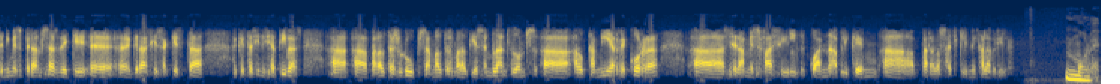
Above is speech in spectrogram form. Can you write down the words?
tenim esperances de que eh, eh, gràcies a, aquesta, a aquestes iniciatives eh, eh, per altres grups amb altres malalties semblants, doncs eh, el camí a recórrer eh, serà més fàcil quan apliquem eh, per a l'assaig clínic a l'abril. Molt bé.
